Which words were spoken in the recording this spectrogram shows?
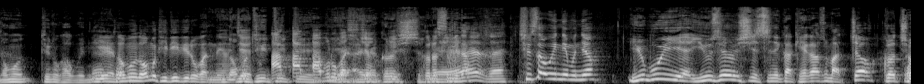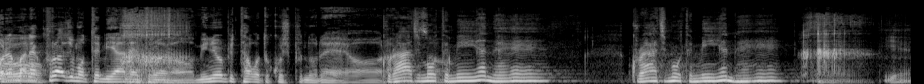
너무 뒤로 가고 있네요. 예, 또 너무 너무 디디디로 갔네요. 너무 앞, 앞, 뒤. 앞으로 예, 가시죠. 예, 그러시죠. 그렇습니다. 네, 네. 7452님은요? UV에 유세윤 씨 있으니까 개가수 맞죠? 그렇죠. 오랜만에 쿨하지 못해 미안해 들어요. 미니홈피 타고 듣고 싶은 노래예요. 굴하지 못해 미안해. 굴하지 못해 미안해. 예.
